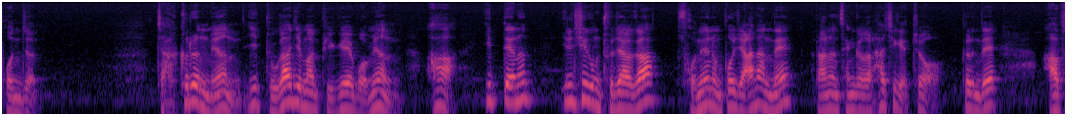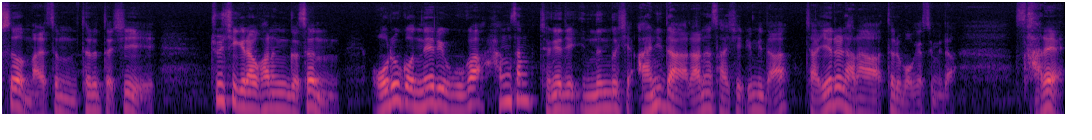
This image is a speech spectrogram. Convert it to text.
본전. 자 그러면 이 두 가지만 비교해 보면 아 이때는 일시금 투자가 손해는 보지 않았네 라는 생각을 하시겠죠. 그런데 앞서 말씀드렸듯이 주식이라고 하는 것은 오르고 내리고가 항상 정해져 있는 것이 아니다라는 사실입니다. 자 예를 하나 들어보겠습니다. 사례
